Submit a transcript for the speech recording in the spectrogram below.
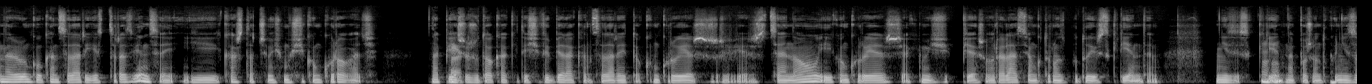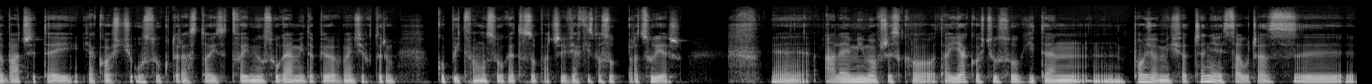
na rynku kancelarii jest coraz więcej i każda czymś musi konkurować. Na pierwszy tak. rzut oka, kiedy się wybiera kancelarię, to konkurujesz wiesz, ceną i konkurujesz jakimś pierwszą relacją, którą zbudujesz z klientem. Nie, klient mhm. na początku nie zobaczy tej jakości usług, która stoi za twoimi usługami. Dopiero w momencie, w którym kupi twoją usługę, to zobaczy, w jaki sposób pracujesz. E, ale mimo wszystko ta jakość usług i ten poziom ich świadczenia jest cały czas y,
